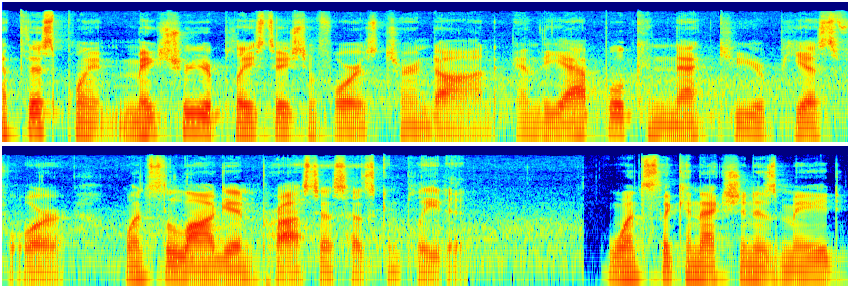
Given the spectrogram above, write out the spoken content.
At this point, make sure your PlayStation 4 is turned on and the app will connect to your PS4 once the login process has completed. Once the connection is made,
